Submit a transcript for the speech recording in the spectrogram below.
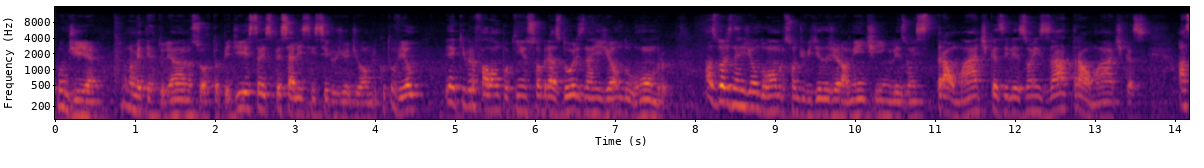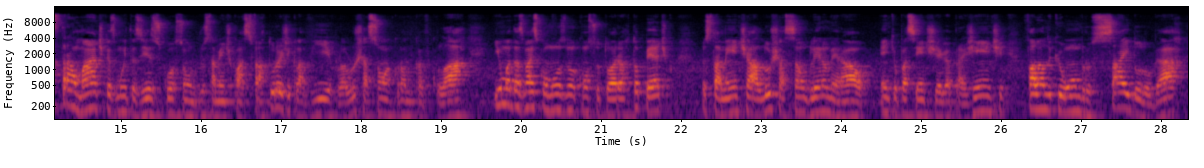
Bom dia, meu nome é Tertuliano, sou ortopedista, especialista em cirurgia de ombro e cotovelo. Vim aqui para falar um pouquinho sobre as dores na região do ombro. As dores na região do ombro são divididas geralmente em lesões traumáticas e lesões atraumáticas. As traumáticas muitas vezes cursam justamente com as fraturas de clavícula, luxação acromioclavicular e uma das mais comuns no consultório ortopédico, justamente a luxação glenomeral, em que o paciente chega para a gente falando que o ombro sai do lugar,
